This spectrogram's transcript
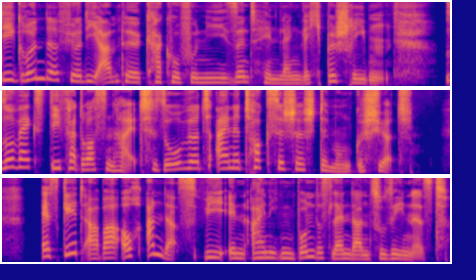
Die Gründe für die Ampel-Kakophonie sind hinlänglich beschrieben. So wächst die Verdrossenheit, so wird eine toxische Stimmung geschürt. Es geht aber auch anders, wie in einigen Bundesländern zu sehen ist.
